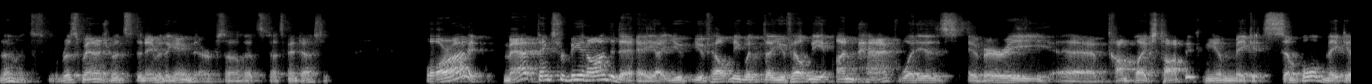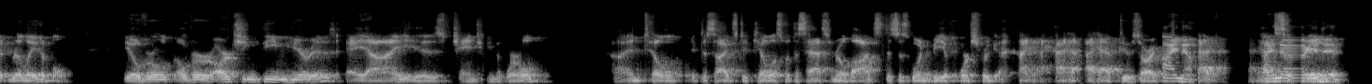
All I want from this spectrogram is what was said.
No, it's risk management's the name of the game there. So that's that's fantastic. Well, all right, Matt. Thanks for being on today. Uh, you've you've helped me with uh, you've helped me unpack what is a very uh, complex topic. You know, make it simple, make it relatable the overall overarching theme here is AI is changing the world. Uh, until it decides to kill us with assassin robots, this is going to be a force for good. I, I, I, have to. Sorry. I know. I, I know you did.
